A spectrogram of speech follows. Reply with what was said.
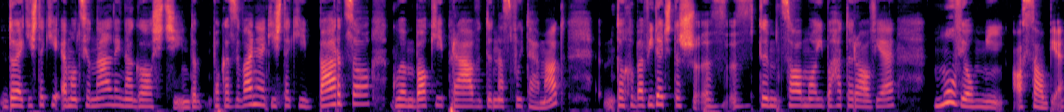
do jakiejś takiej emocjonalnej nagości, do pokazywania jakiejś takiej bardzo głębokiej prawdy na swój temat. To chyba widać też w, w tym, co moi bohaterowie mówią mi o sobie.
